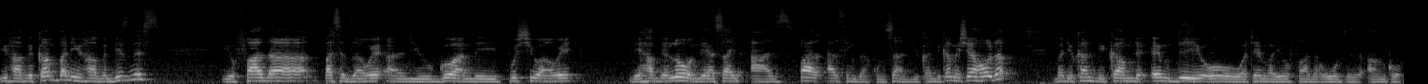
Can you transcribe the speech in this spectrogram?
you have a company, you have a business, your father passes away and you go and they push you away. They have the law on their side as far as things are concerned. You can become a shareholder, but you can't become the MD or whatever your father was or your uncle.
